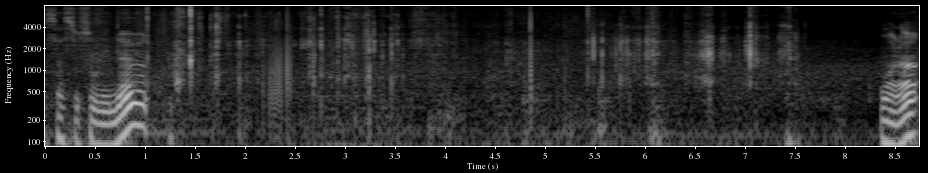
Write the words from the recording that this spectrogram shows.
Ça, ce sont les neuves. Voilà,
